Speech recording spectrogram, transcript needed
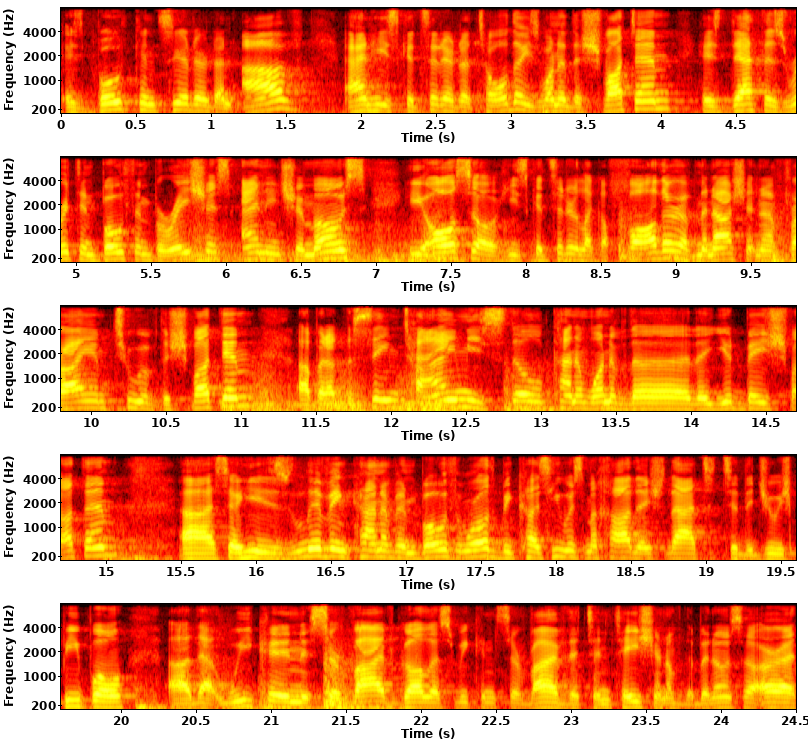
is both considered an Av and he's considered a Tolda. He's one of the Shvatim. His death is written both in Bereshis and in Shemos. He also, he's considered like a father of Menashe and Ephraim, two of the Shvatim, uh, but at the same time, he's still kind of one of the, the Yudbei Shvatim. Uh, so he is living kind of in both worlds because he was Mechadesh that to the Jewish people, uh, that we can survive Gullus, we can survive the temptation of the Uh,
